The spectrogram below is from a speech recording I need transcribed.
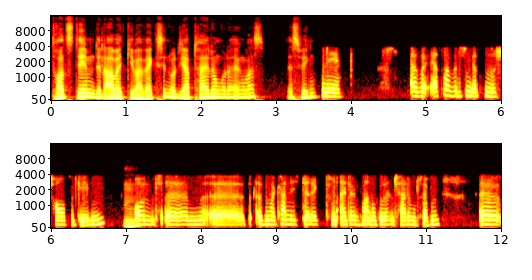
trotzdem den Arbeitgeber wechseln oder die Abteilung oder irgendwas? Deswegen? Nee. Also erstmal würde ich dem Ganzen eine Chance geben. Mhm. Und ähm, äh, also man kann nicht direkt von einem Tag auf den anderen so eine Entscheidung treffen. Äh,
